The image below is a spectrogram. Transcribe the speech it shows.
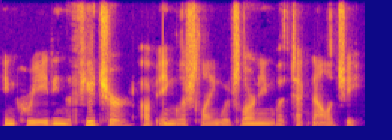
in creating the future of English language learning with technology.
